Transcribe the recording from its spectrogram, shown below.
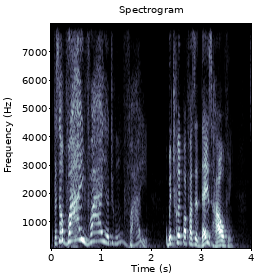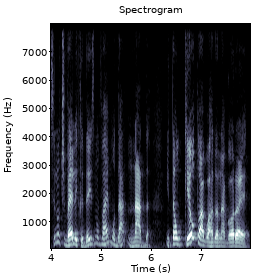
O pessoal, vai, vai. Eu digo, não vai. O Bitcoin pode fazer 10 halving. Se não tiver liquidez, não vai mudar nada. Então, o que eu estou aguardando agora é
